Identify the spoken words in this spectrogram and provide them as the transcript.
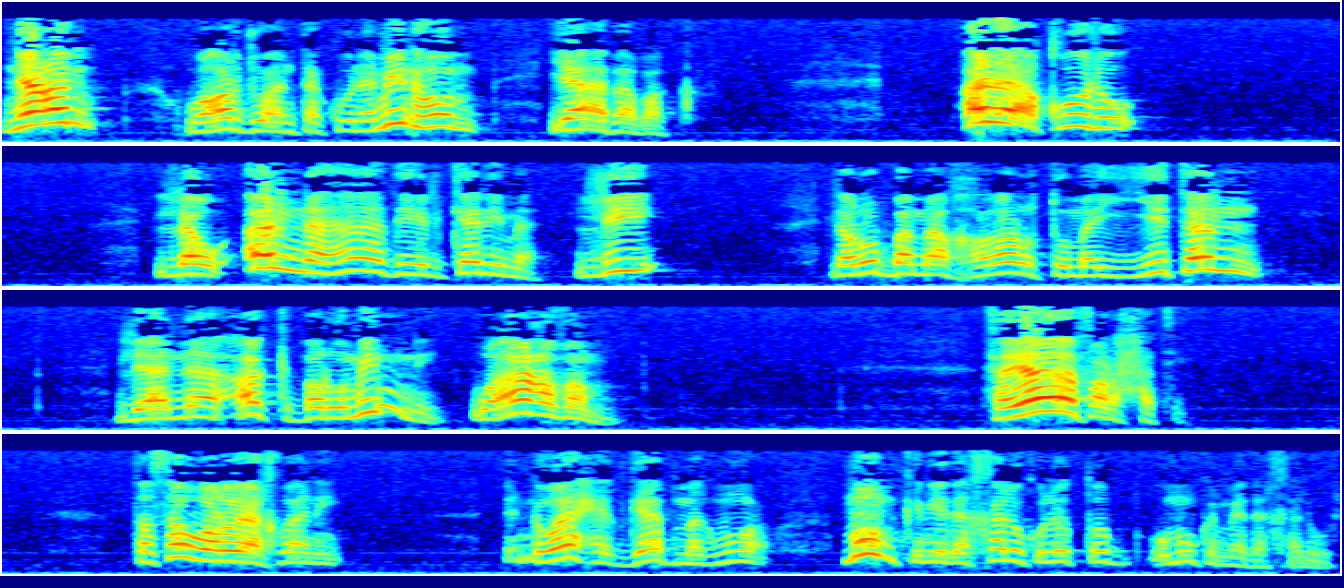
نعم وأرجو أن تكون منهم يا أبا بكر. أنا أقول لو أن هذه الكلمة لي لربما خررت ميتا لأنها أكبر مني وأعظم. فيا فرحتي تصوروا يا أخواني إن واحد جاب مجموع ممكن يدخله كلية الطب وممكن ما يدخلوش.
